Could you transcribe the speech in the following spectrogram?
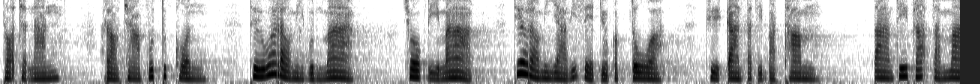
เพราะฉะนั้น เราชาวพุทธทุกคน ถือว่าเรามีบุญมาก โชคดีมาก ที่เรามียาวิเศษอยู่กับตัว คือการปฏิบัติธรรม ตามที่พระสัมมา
